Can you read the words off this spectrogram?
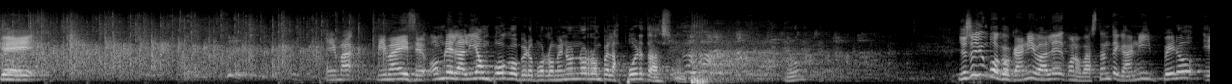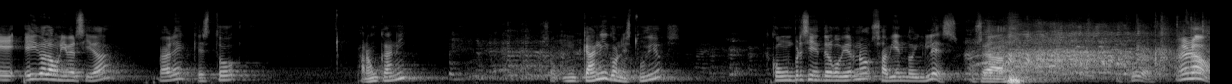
Que, Mi, ma- mi madre dice, hombre, la lía un poco, pero por lo menos no rompe las puertas. ¿No? Yo soy un poco cani, ¿vale? Bueno, bastante cani, pero eh, he ido a la universidad, ¿vale? Que esto, para un cani, un cani con estudios, es como un presidente del gobierno sabiendo inglés. O sea. No, no.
